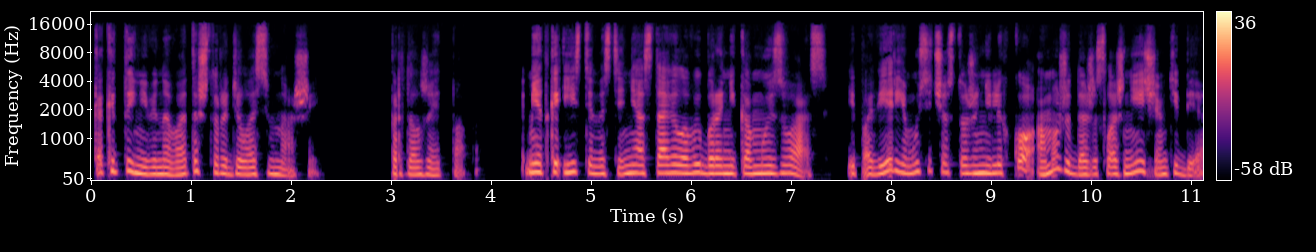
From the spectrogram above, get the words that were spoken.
как и ты не виновата, что родилась в нашей, — продолжает папа. Метка истинности не оставила выбора никому из вас. И поверь, ему сейчас тоже нелегко, а может даже сложнее, чем тебе.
